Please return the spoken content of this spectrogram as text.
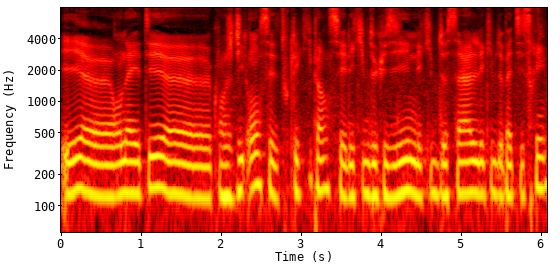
Et euh, on a été, euh, quand je dis on, c'est toute l'équipe. Hein. c'est l'équipe de cuisine, l'équipe de salle, l'équipe de pâtisserie,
